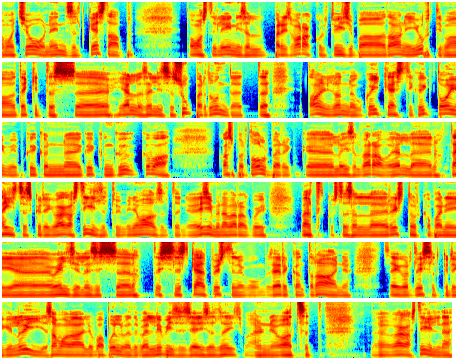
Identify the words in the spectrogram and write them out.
emotsioon endiselt kestab. Toomas Delaney seal päris varakult viis juba Taani juhtima, tekitas äh, jälle sellise supertunde, et, Taanil on nagu kõik hästi, kõik toimib, kõik on, kõik on kõva. Kaspar Tolberg lõi seal värava jälle, noh, tähistas kuidagi väga stiilselt või minimaalselt, on ju, esimene värav, kui mäletad, kus ta seal ristnurka pani Walesile, siis noh, tõstis lihtsalt käed püsti nagu umbes Erik Cantona onju. seekord lihtsalt kuidagi lõi ja samal ajal juba põlvede peal libises, jäi seal seisma onju, vaatas, et väga stiilne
